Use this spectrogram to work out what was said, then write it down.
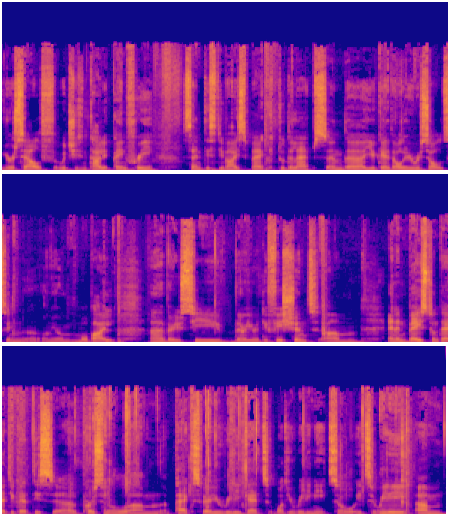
yourself, which is entirely pain free. Send this device back to the labs, and uh, you get all your results in uh, on your mobile, uh, where you see where you're deficient, um, and then based on that, you get these uh, personal um, packs where you really get what you really need. So it's really um,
